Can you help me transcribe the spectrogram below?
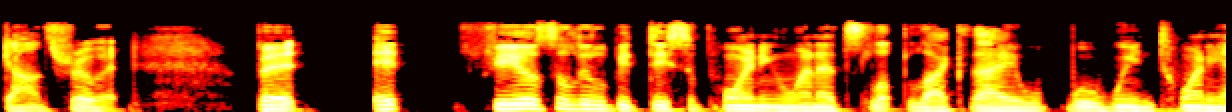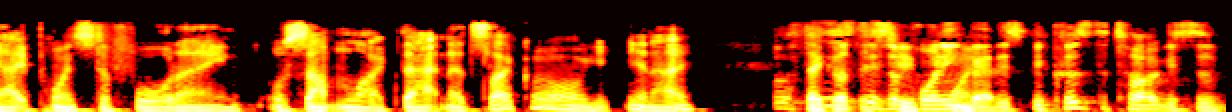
going through it, but it feels a little bit disappointing when it's looked like they will win 28 points to 14 or something like that, and it's like oh you, know The They thing that's disappointing about it is because the Tigers have,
